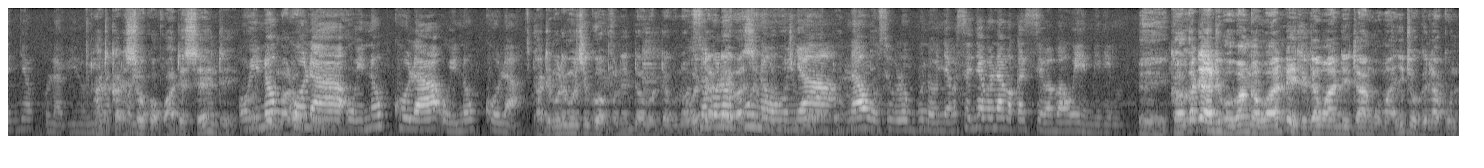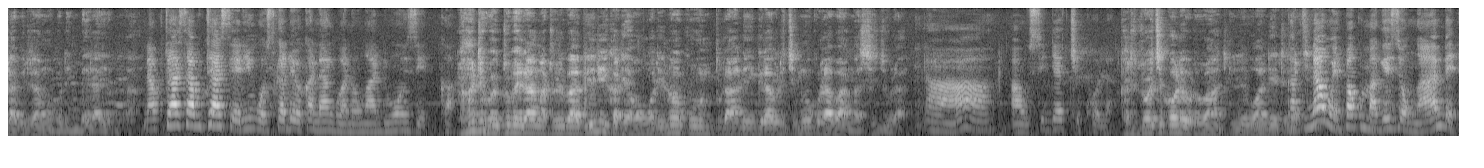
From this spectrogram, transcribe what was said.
sijja kukulabira anti kati sooka okwate sente olina okukola olina okukola olina okukola kati mulimu kigo nfunidde obudde buno osobola okukikola. naawe osobola okunoonya abasajja bonna abakasi babawo emirimu. Eh, kakati ati bwobanga wandeetera wandeetanga omanyi ti ogenda kundabirira mu buli mbeera yonna nakutaasa butaasa eri ng'osigaddeyo kanange wano nga ndiwonzekka anti bwe tubeera nga tuli babiri kati awo olina okumpulaningira buli kimu okulaba nga sijula. Aa awo sijja kukikola. Kati twokikole olwo wandeetera kati naawe mpa ku magezi oŋŋambe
